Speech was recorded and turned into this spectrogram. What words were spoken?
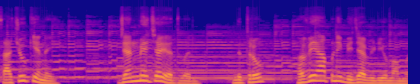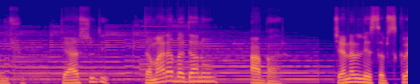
સાચું કે નહીં? જન્મે જય અધ્વરી. મિત્રો, હવે આપણે બીજા વિડીયોમાં મળીશું. ત્યાર સુધી તમારા બધાનો આભાર. ચેનલને સબસ્ક્રાઈબ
